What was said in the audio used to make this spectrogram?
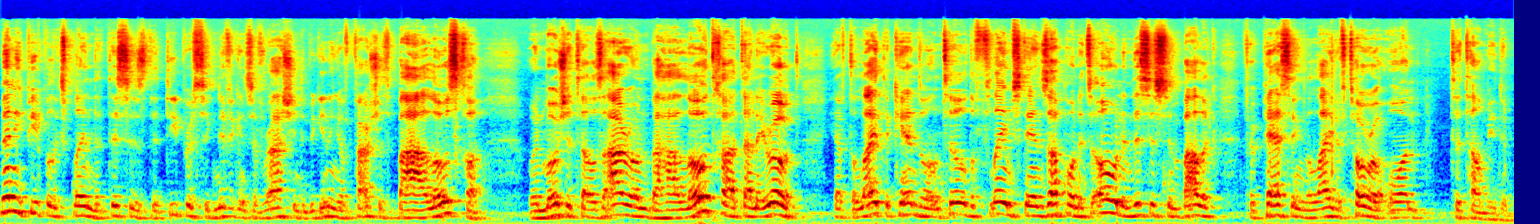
Many people explain that this is the deeper significance of Rashi in the beginning of Parshas Bahaloscha, when Moshe tells Aaron, Bahalotcha tanerot, you have to light the candle until the flame stands up on its own, and this is symbolic for passing the light of Torah on to Talmidim.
